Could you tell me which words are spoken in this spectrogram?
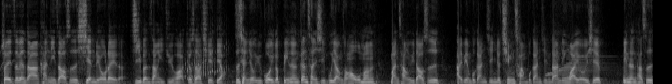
所以这边大家看，你只要是腺瘤类的，基本上一句话就是要切掉。之前就遇过一个病人，跟晨曦不一样的状况，我们蛮常遇到是排便不干净，就清肠不干净。但另外有一些病人，他是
